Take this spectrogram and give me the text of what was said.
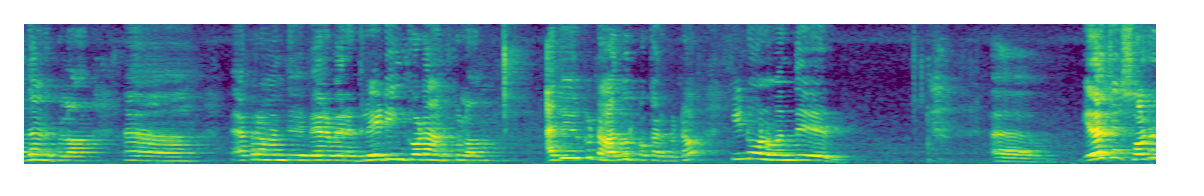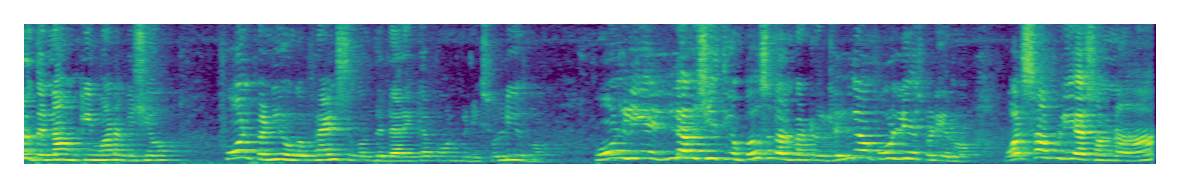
அதை அனுப்பலாம். அப்புறம் வந்து வேறு வேறு கிரேடிங் கூட அனுப்பலாம். அது இருக்கட்டும் அது ஒரு பக்கம் இருக்கட்டும். இன்னொன்று வந்து ஏதாச்சும் சொல்கிறதுன்னா முக்கியமான விஷயம் ஃபோன் பண்ணி உங்கள் ஃப்ரெண்ட்ஸுக்கு வந்து டைரெக்டாக ஃபோன் பண்ணி சொல்லிடணும். ஃபோன்லேயே எல்லா விஷயத்தையும் பர்சனல் மேட்ரு எல்லாம் ஃபோன்லேயே சொல்லிடணும். வாட்ஸ்அப்லேயே சொன்னால்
